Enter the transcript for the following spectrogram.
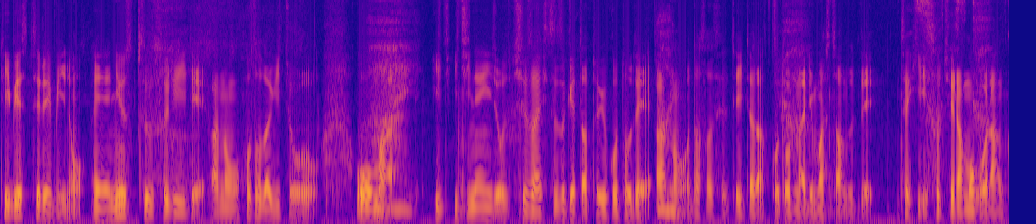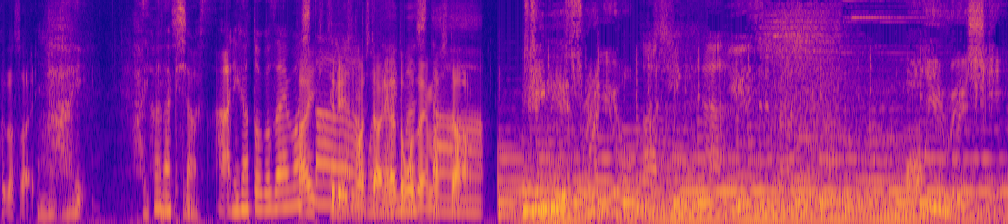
TBS テレビの、えー、ニュース23であの細田議長を、まあ、はい1年以上取材し続けたということで、あの出させていただくことになりましたので、ぜひそちらもご覧ください。はい。花記者ありがとうございました。はい、失礼しました。ありがとうございました。TBS ラジオ荻上チキ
